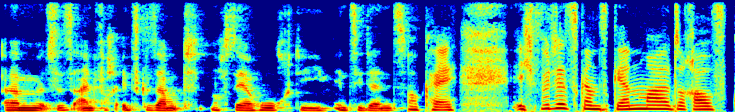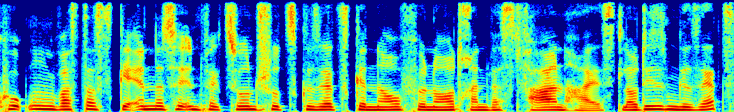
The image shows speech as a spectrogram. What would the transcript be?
es ist einfach insgesamt noch sehr hoch, die Inzidenz. Okay. Ich würde jetzt ganz gern mal drauf gucken, was das geänderte Infektionsschutzgesetz genau für Nordrhein-Westfalen heißt. Laut diesem Gesetz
